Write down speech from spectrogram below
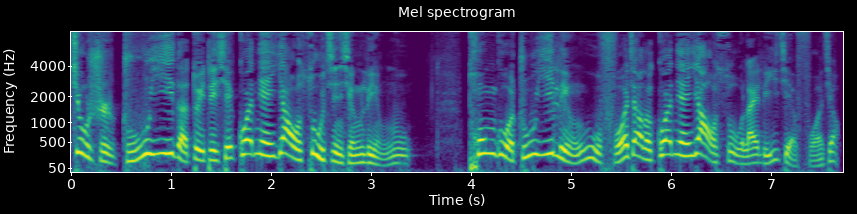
就是逐一的对这些观念要素进行领悟，通过逐一领悟佛教的观念要素来理解佛教。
